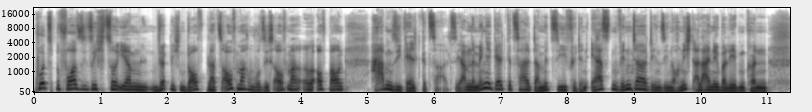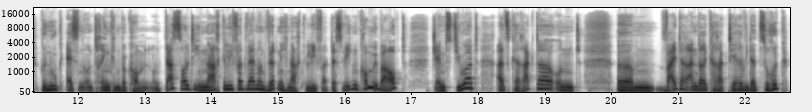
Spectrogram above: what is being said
kurz bevor sie sich zu ihrem wirklichen Dorfplatz aufmachen, wo sie es aufmachen aufbauen, haben sie Geld gezahlt. Sie haben eine Menge Geld gezahlt, damit sie für den ersten Winter, den sie noch nicht alleine überleben können, genug Essen und Trinken bekommen. Und das sollte ihnen nachgeliefert werden und wird nicht nachgeliefert. Deswegen kommen überhaupt James Stewart als Charakter und ähm, weitere andere Charaktere wieder zurück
